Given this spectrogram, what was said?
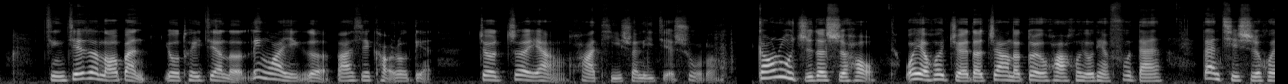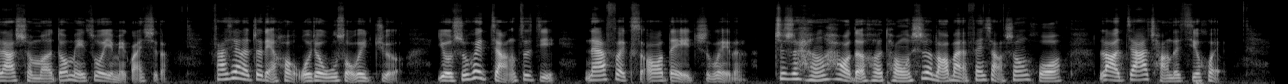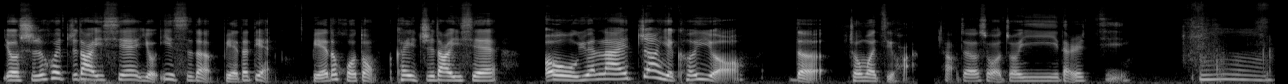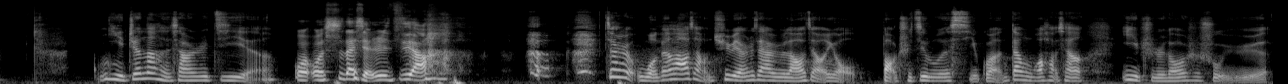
紧接着老板又推荐了另外一个巴西烤肉店。就这样，话题顺利结束了。刚入职的时候，我也会觉得这样的对话会有点负担，但其实回答什么都没做也没关系的。发现了这点后，我就无所畏惧了。有时会讲自己 Netflix all day 之类的，这是很好的和同事、老板分享生活、唠家常的机会。有时会知道一些有意思的别的店、别的活动，可以知道一些哦，原来这样也可以哦的周末计划。好，这就是我周一的日记。嗯，你真的很像日记。我我是在写日记啊。就是我跟老蒋区别是在于老蒋有保持记录的习惯，但我好像一直都是属于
